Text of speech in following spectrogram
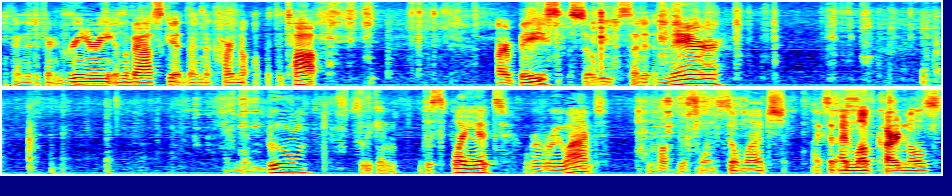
all kinds of different greenery in the basket, then the cardinal up at the top. Our base, so we set it in there. And then boom, so we can display it wherever we want. I love this one so much. Like I said, I love cardinals.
